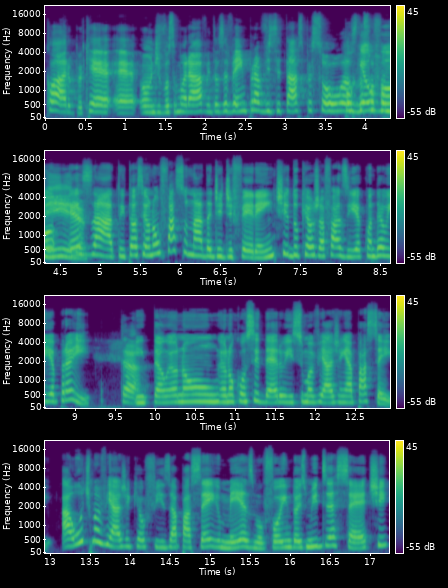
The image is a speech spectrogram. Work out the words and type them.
Claro, porque é onde você morava, então você vem para visitar as pessoas porque da sua eu vou, família. Exato. Então, assim, eu não faço nada de diferente do que eu já fazia quando eu ia para ir. Tá. Então eu não, eu não considero isso uma viagem a passeio. A última viagem que eu fiz a passeio mesmo foi em 2017,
